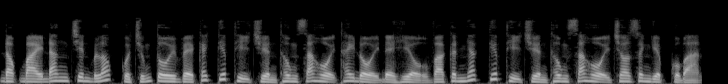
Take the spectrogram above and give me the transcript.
Đọc bài đăng trên blog của chúng tôi về cách tiếp thị truyền thông xã hội thay đổi để hiểu và cân nhắc tiếp thị truyền thông xã hội cho doanh nghiệp của bạn.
